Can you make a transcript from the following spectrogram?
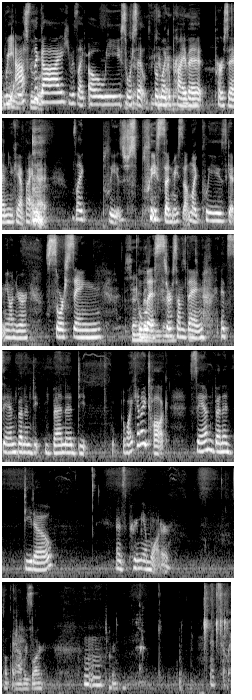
We Google asked the Google it. guy. He was like, "Oh, we source it from like a find it. private person. You can't find it." I was like, "Please, just please send me some. Like, please get me on your sourcing San list or something." It's San Benedi- Benedi- Why can't I talk? San Benedetto. And it's premium water. Not the average water. Mm-mm. It's so good.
